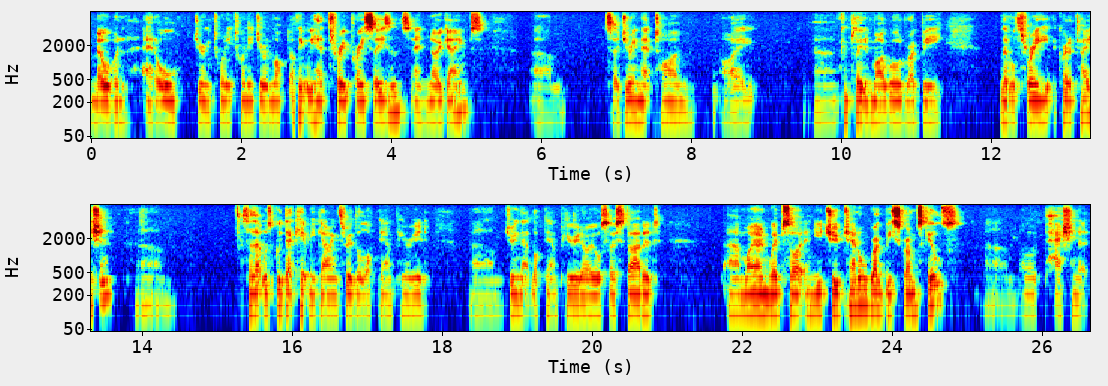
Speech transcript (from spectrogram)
Melbourne at all during 2020 during lockdown. I think we had three pre seasons and no games. Um, so during that time, I uh, completed my World Rugby Level Three accreditation. Um, so that was good. That kept me going through the lockdown period. Um, during that lockdown period, I also started uh, my own website and YouTube channel, Rugby Scrum Skills. Um, I'm a passionate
